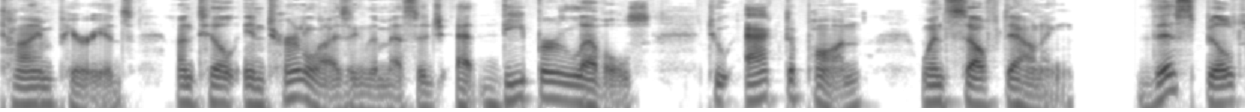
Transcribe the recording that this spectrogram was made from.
time periods until internalizing the message at deeper levels to act upon when self downing. This built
